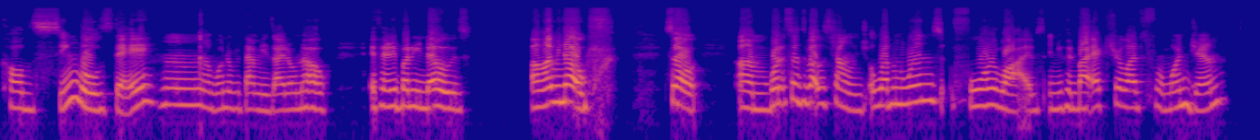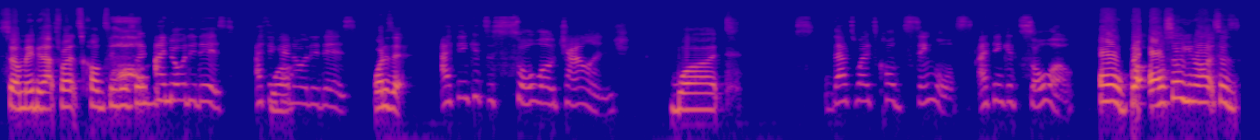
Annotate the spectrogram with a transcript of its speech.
called Singles Day. Hmm, I wonder what that means. I don't know. If anybody knows, uh, let me know. so, um, what it says about this challenge 11 wins, 4 lives, and you can buy extra lives for one gem. So maybe that's why it's called Singles Day. I know what it is. I think I know what it is. What is it? I think it's a solo challenge. What? That's why it's called singles. I think it's solo. Oh, but also, you know it says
